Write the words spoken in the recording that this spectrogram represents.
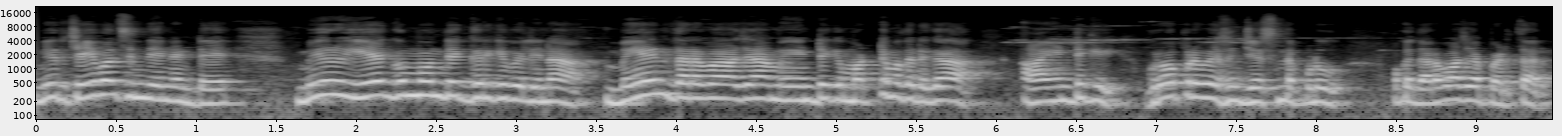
మీరు చేయవలసింది ఏంటంటే మీరు ఏ గుమ్మం దగ్గరికి వెళ్ళినా మెయిన్ దర్వాజా మీ ఇంటికి మొట్టమొదటిగా ఆ ఇంటికి గృహప్రవేశం చేసినప్పుడు ఒక దర్వాజా పెడతారు.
